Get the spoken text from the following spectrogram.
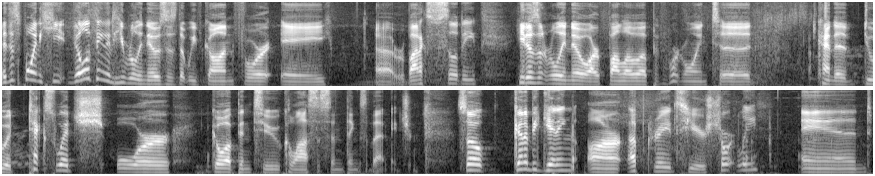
At this point, he the only thing that he really knows is that we've gone for a uh, robotics facility. He doesn't really know our follow-up if we're going to kind of do a tech switch or go up into Colossus and things of that nature. So, going to be getting our upgrades here shortly, and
